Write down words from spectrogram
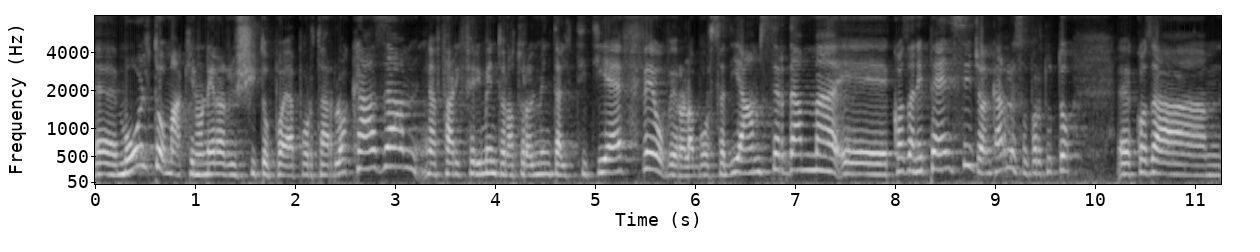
eh, molto ma che non era riuscito poi a portarlo a casa, fa riferimento naturalmente al TTF, ovvero la borsa di Amsterdam, e cosa ne pensi Giancarlo? E soprattutto eh, cosa,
